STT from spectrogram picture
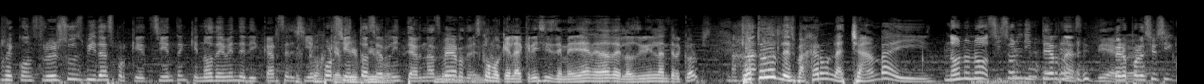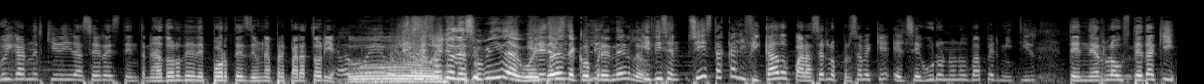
reconstruir sus vidas porque sienten que no deben dedicarse el Es como 100% que bien a hacer vivo. linternas No, verdes. Es como que la crisis de mediana edad de los Green Lantern Corps. Que a todos les bajaron la chamba y... No, no, no, sí son linternas. pero por eso sí, Guy Garner quiere ir a ser este entrenador de deportes de una preparatoria. Ese es el sueño de su vida, Y güey. Debes de comprenderlo. le- Y dicen, sí, está calificado para hacerlo, pero ¿sabe qué? El seguro no nos va a permitir tenerlo a usted aquí,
